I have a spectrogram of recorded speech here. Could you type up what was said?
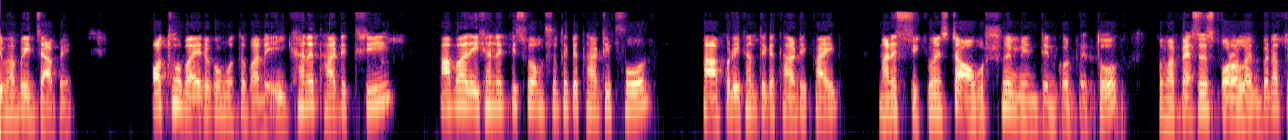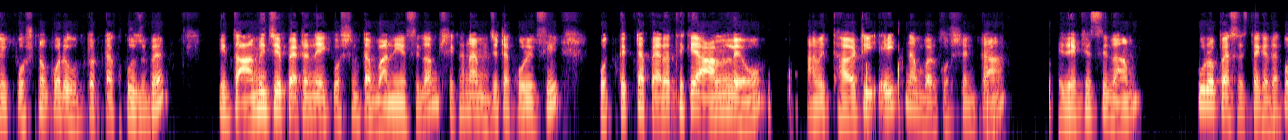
এভাবেই যাবে। অথবা এরকম হতে পারে, এইখানে থার্টি থ্রি আবার এখানে কিছু অংশ থেকে থার্টি ফোর তারপর এখান থেকে থার্টি ফাইভ মানে সিকোয়েন্সটা অবশ্যই মেনটেন করবে। তো তোমার প্যাসেজ পড়া লাগবে না, তুমি প্রশ্ন পড়ে উত্তরটা খুঁজবে। কিন্তু আমি যে প্যাটার্নে এই কোশ্চেনটা বানিয়েছিলাম, সেখানে আমি যেটা করেছি, প্রত্যেকটা প্যারা থেকে আনলেও আমি থার্টি এইট নাম্বার কোশ্চেনটা রেখেছিলাম পুরো প্যাসেজ থেকে দেখো,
